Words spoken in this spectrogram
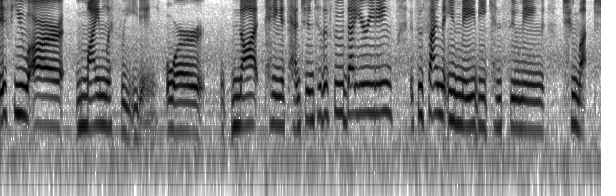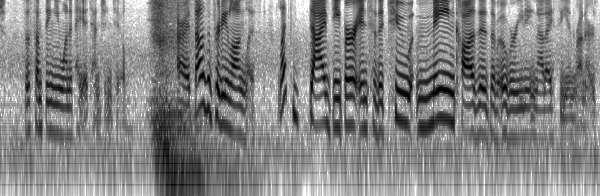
if you are mindlessly eating or not paying attention to the food that you're eating, it's a sign that you may be consuming too much. So something you want to pay attention to. All right, that was a pretty long list. Let's dive deeper into the two main causes of overeating that I see in runners.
